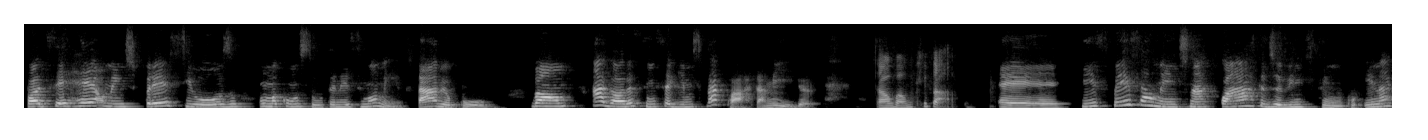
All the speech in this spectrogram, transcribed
Pode ser realmente precioso uma consulta nesse momento, tá, meu povo? Bom, agora sim seguimos para a quarta, amiga. Então vamos que vamos. É, e especialmente na quarta, dia 25 e na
